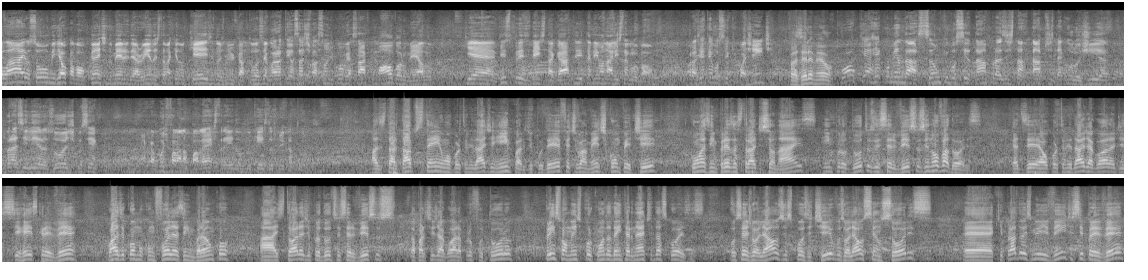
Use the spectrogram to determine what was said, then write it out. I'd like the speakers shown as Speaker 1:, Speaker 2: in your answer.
Speaker 1: Olá, eu sou o Miguel Cavalcante do Man in the Arena, estamos aqui no Case 2014 e agora tenho a satisfação de conversar com o Álvaro Melo, que é vice-presidente da Gartner e também um analista global. Prazer ter você aqui com a gente.
Speaker 2: Prazer é meu.
Speaker 1: Qual que é a recomendação que você dá para as startups de tecnologia brasileiras hoje, que você acabou de falar na palestra aí do, do Case 2014?
Speaker 2: As startups têm uma oportunidade ímpar de poder efetivamente competir com as empresas tradicionais em produtos e serviços inovadores. Quer dizer, é a oportunidade agora de se reescrever, quase como com folhas em branco, a história de produtos e serviços a partir de agora para o futuro, principalmente por conta da internet das coisas. Ou seja, olhar os dispositivos, olhar os sensores, é, que para 2020 se prevê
